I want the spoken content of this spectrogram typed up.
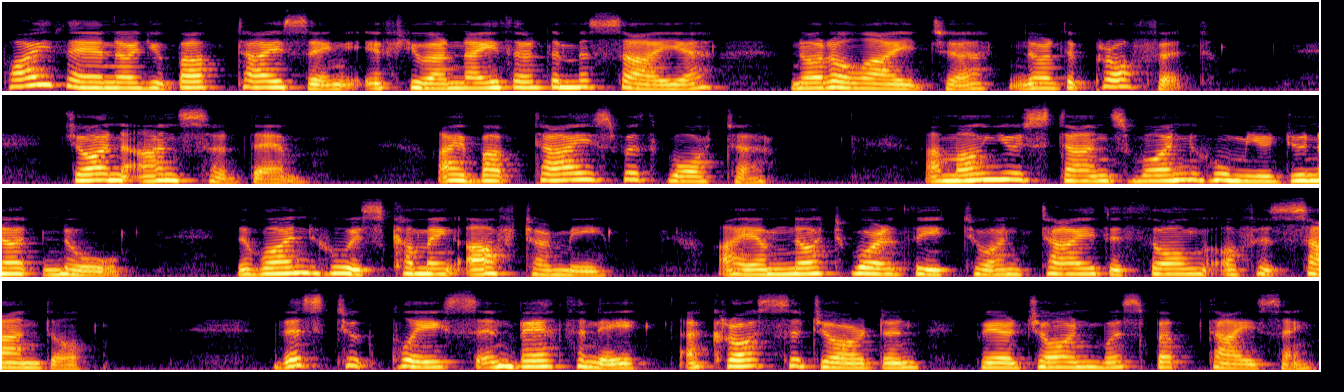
Why then are you baptizing if you are neither the Messiah, nor Elijah, nor the prophet? John answered them, I baptize with water. Among you stands one whom you do not know, the one who is coming after me. I am not worthy to untie the thong of his sandal. This took place in Bethany, across the Jordan, where John was baptizing.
